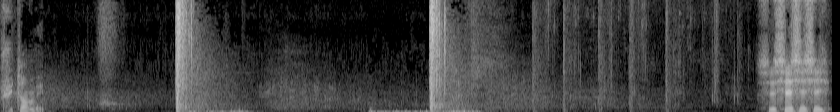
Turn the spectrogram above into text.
Putain, mais. Si, si, si, si.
